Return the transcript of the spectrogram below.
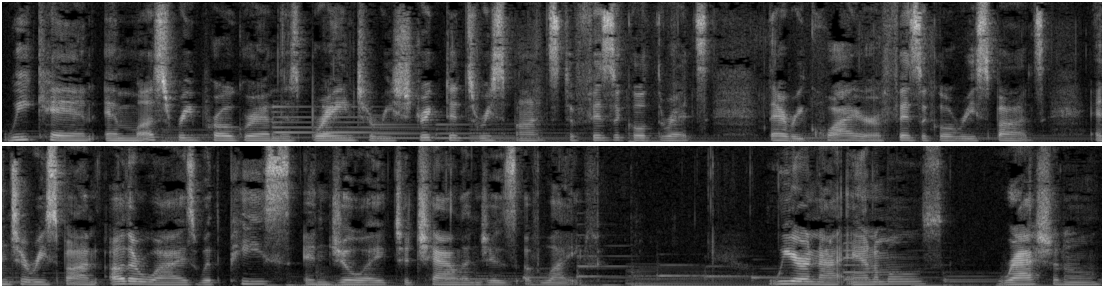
We can and must reprogram this brain to restrict its response to physical threats that require a physical response and to respond otherwise with peace and joy to challenges of life. We are not animals, rational,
